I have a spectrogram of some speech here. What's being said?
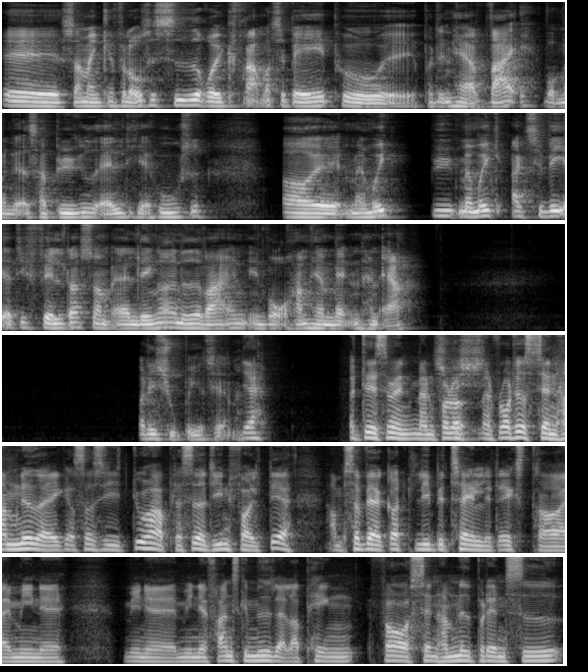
øh, så man kan få lov til at sidde og rykke frem og tilbage på, øh, på den her vej, hvor man ellers har bygget alle de her huse. Og øh, man, må ikke by, man må ikke aktivere de felter, som er længere nede ad vejen, end hvor ham her manden han er. Og det er super irriterende. Ja. Og det er simpelthen, man får, lov, man får lov til at sende ham nedad, ikke? og så sige, du har placeret dine folk der, jamen, så vil jeg godt lige betale lidt ekstra af mine, mine, mine franske middelalderpenge, for at sende ham ned på den side,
